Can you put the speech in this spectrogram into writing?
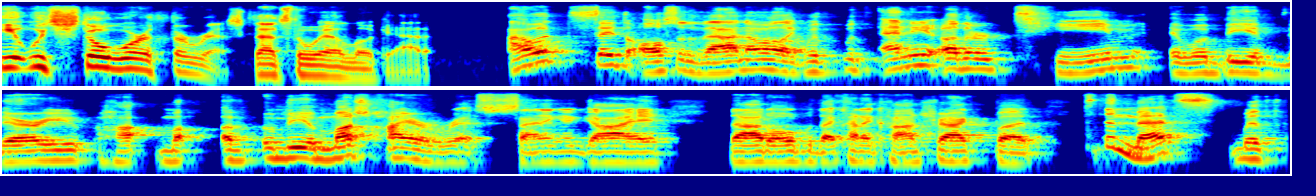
it was still worth the risk. That's the way I look at it. I would say to also to that, Noah, like with, with any other team, it would be a very it would be a much higher risk signing a guy that old with that kind of contract. But to the Mets with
